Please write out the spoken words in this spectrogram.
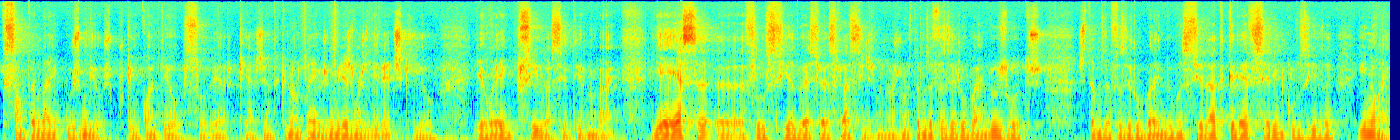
que são também os meus, porque enquanto eu souber que há gente que não tem os mesmos direitos que eu, eu é impossível sentir-me bem. E é essa a, a filosofia do SOS Racismo. Nós não estamos a fazer o bem dos outros, estamos a fazer o bem de uma sociedade que deve ser inclusiva e não é.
